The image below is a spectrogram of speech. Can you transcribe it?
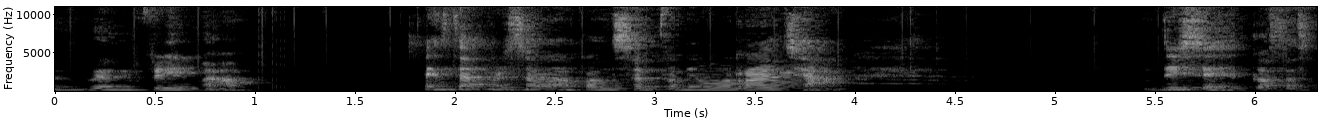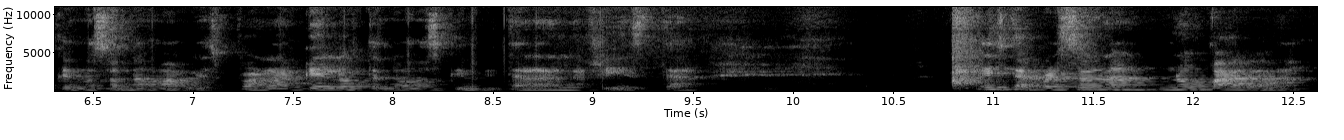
de mi prima. Esta persona cuando se pone borracha dice cosas que no son amables. ¿Para qué lo tenemos que invitar a la fiesta? esta persona no paga,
